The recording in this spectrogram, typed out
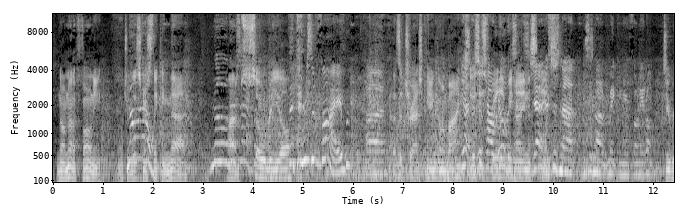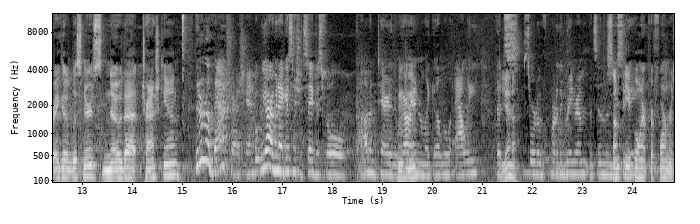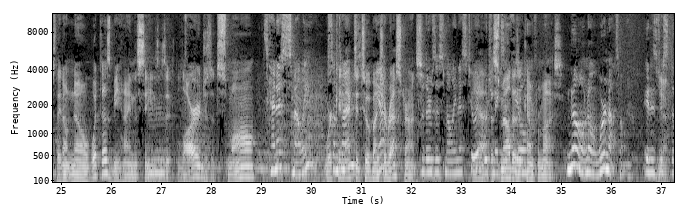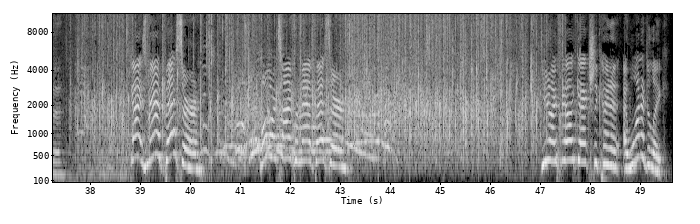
No, I'm not a phony. I want your No, listeners no. thinking that. No, I'm so real. There's a vibe. Uh, That's a trash can going by. yeah, See, this, is how really real this behind is. the yeah, scenes. this is not this is not making you phony at all. Do regular listeners know that trash can? They don't know that trash can, but we are. I mean, I guess I should say just for a little commentary that we are Mhm. in like a little alley that's Yeah. sort of part of the green room that's in the. Some UCB. people aren't performers. They don't know what does behind the scenes. Mm-hmm. Is it large? Is it small? It's kind of smelly. We're sometimes. connected to a bunch Yeah. of restaurants. So there's a smelliness to it, yeah, which the smell it doesn't feel- come from us. No, no, we're not smelling. It is just Yeah. the. Guys, Matt Besser. One more time for Matt Besser. You know, I feel like I actually kind of I wanted to like.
